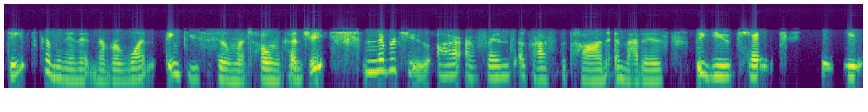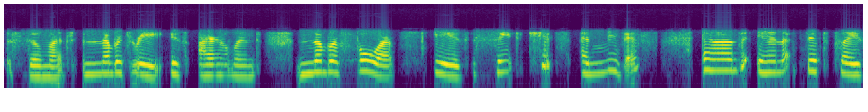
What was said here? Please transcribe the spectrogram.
States coming in at number one. Thank you so much, home country. Number two are our friends across the pond, and that is the UK. Thank you so much. Number three is Ireland. Number four is St. Kitts and Nevis. And in fifth place,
